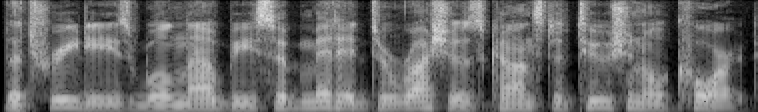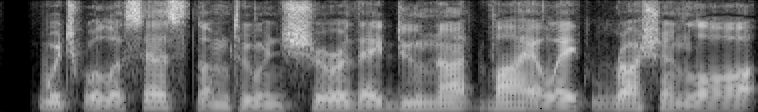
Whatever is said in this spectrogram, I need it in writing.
The treaties will now be submitted to Russia's constitutional court, which will assess them to ensure they do not violate Russian law.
